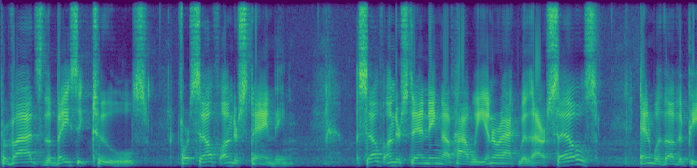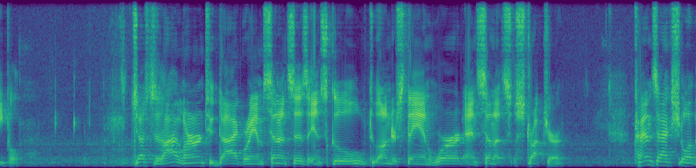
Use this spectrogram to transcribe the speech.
provides the basic tools for self understanding, self understanding of how we interact with ourselves and with other people. Just as I learned to diagram sentences in school to understand word and sentence structure, transactional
